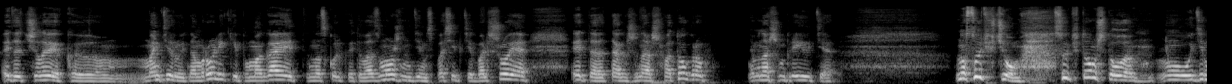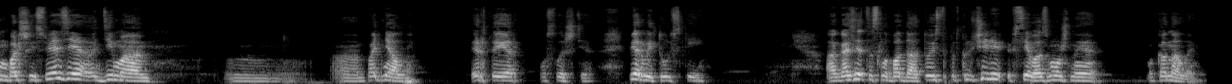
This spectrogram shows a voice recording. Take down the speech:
этот человек э, монтирует нам ролики, помогает, насколько это возможно. Дим, спасибо тебе большое. Это также наш фотограф в нашем приюте. Но суть в чем? Суть в том, что у Димы большие связи. Дима э, поднял РТР услышьте. Первый Тульский. А газета «Слобода». То есть подключили все возможные каналы.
